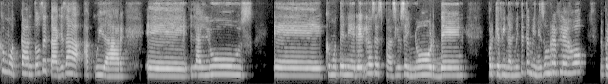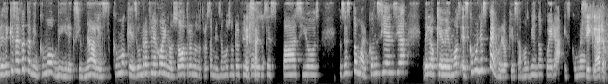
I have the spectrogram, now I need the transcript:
como tantos detalles a, cuidar, eh, la luz, eh, como tener los espacios en orden, porque finalmente también es un reflejo me parece que es algo también como bidireccional, es como que es un reflejo de nosotros, nosotros también somos un reflejo de esos espacios. Entonces, tomar conciencia de lo que vemos es como un espejo, lo que estamos viendo afuera es como sí, claro.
